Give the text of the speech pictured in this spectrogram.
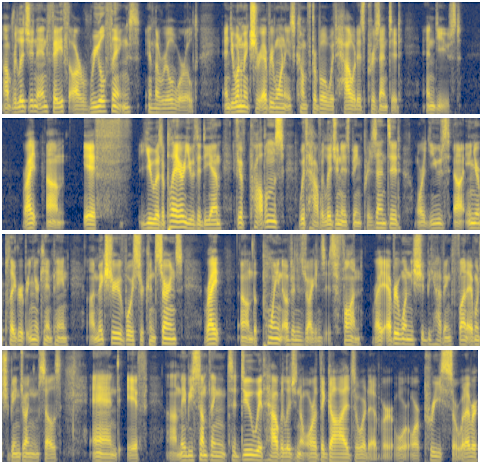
Um, religion and faith are real things in the real world, and you want to make sure everyone is comfortable with how it is presented and used, right? Um, if you as a player, you as a DM, if you have problems with how religion is being presented or used uh, in your playgroup, in your campaign, uh, make sure you voice your concerns, right? Um, the point of Dungeons and Dragons is fun, right? Everyone should be having fun. Everyone should be enjoying themselves. And if uh, maybe something to do with how religion or the gods or whatever or, or priests or whatever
